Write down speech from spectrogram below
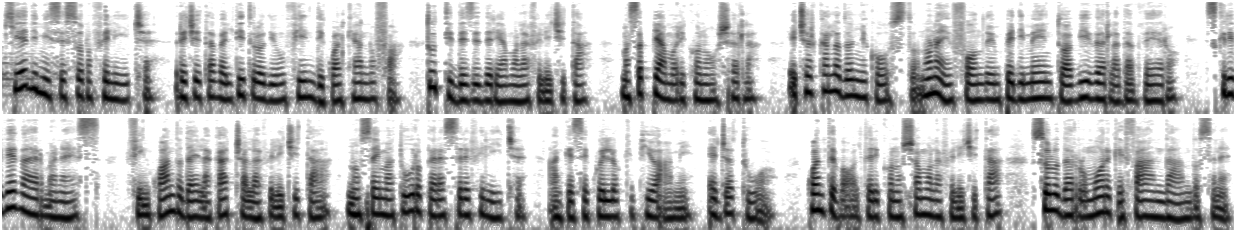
Chiedimi se sono felice, recitava il titolo di un film di qualche anno fa. Tutti desideriamo la felicità, ma sappiamo riconoscerla e cercarla ad ogni costo non è in fondo impedimento a viverla davvero. Scriveva Herman Fin quando dai la caccia alla felicità, non sei maturo per essere felice, anche se quello che più ami è già tuo. Quante volte riconosciamo la felicità solo dal rumore che fa andandosene,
